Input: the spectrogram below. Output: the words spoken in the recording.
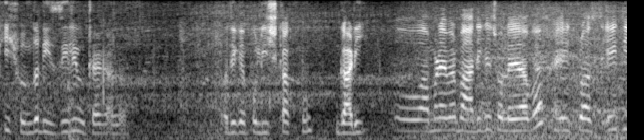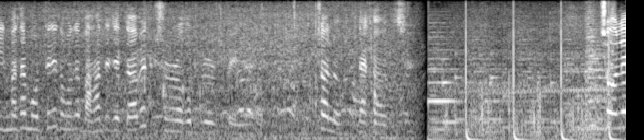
কি সুন্দর ইজিলি উঠে গেল। ওদিকে পুলিশ কাকু, গাড়ি। তো আমরা এবার বাঁ দিকে চলে যাব। এই ক্রস এই তিন মাথার মোড় থেকে তোমাদের বাহাতে যেতে হবে, কৃষ্ণনগর রোড পেয়ে যাবে। চলো, দেখা হচ্ছে। চলে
